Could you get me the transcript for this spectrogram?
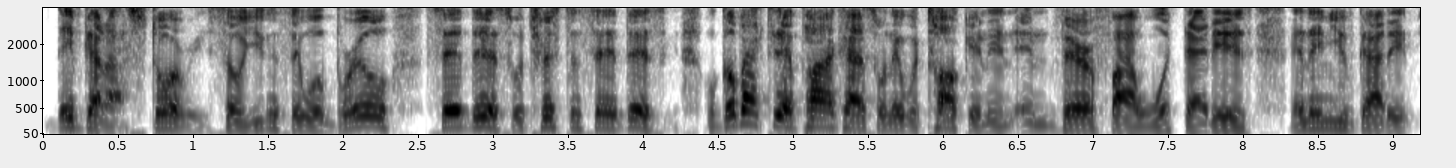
they've got our stories. So you can say, well, Bril said this, or Tristan said this. Well, go back to that podcast when they were talking and, and verify what that is. And then you've got it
